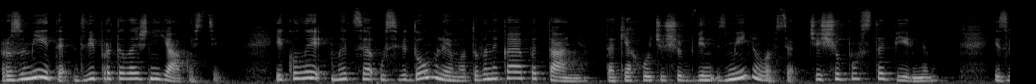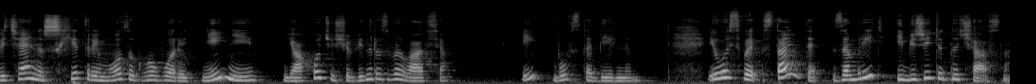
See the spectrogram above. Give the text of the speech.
Розумієте, дві протилежні якості. І коли ми це усвідомлюємо, то виникає питання: так я хочу, щоб він змінювався чи щоб був стабільним. І, звичайно ж, хитрий мозок говорить: ні-ні, я хочу, щоб він розвивався і був стабільним. І ось ви станьте, замріть і біжіть одночасно.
